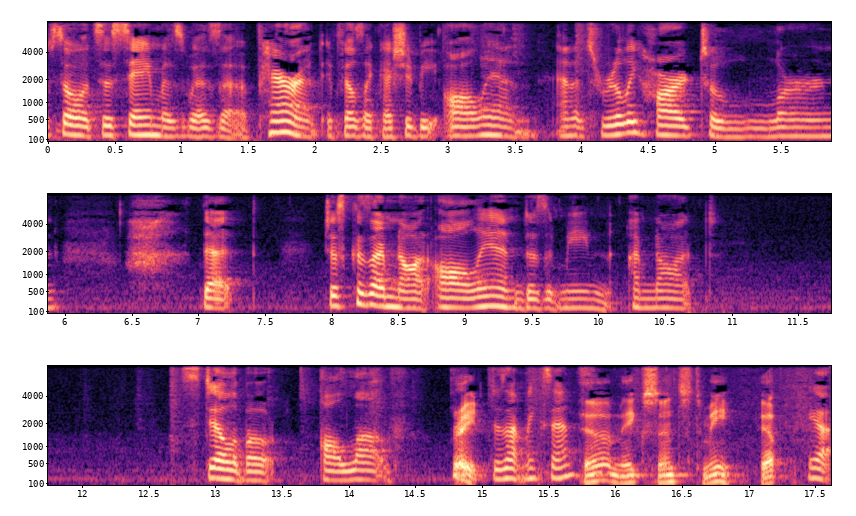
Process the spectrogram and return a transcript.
so it's the same as as a parent, it feels like I should be all in. And it's really hard to learn that just because I'm not all in doesn't mean I'm not still about all love. Right. Does that make sense? Yeah, it makes sense to me. Yep. Yeah.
